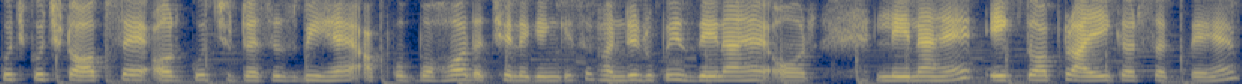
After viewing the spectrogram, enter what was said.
कुछ कुछ टॉप्स है और कुछ ड्रेसेस भी है। आपको बहुत अच्छे लगेंगे। सिर्फ़ हंड्रेड रुपीज़ देना है और लेना है। एक तो आप ट्राई कर सकते हैं।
